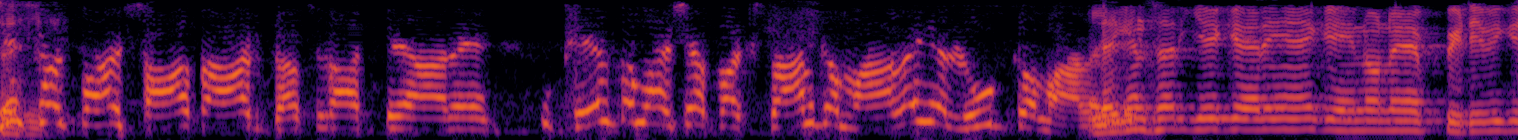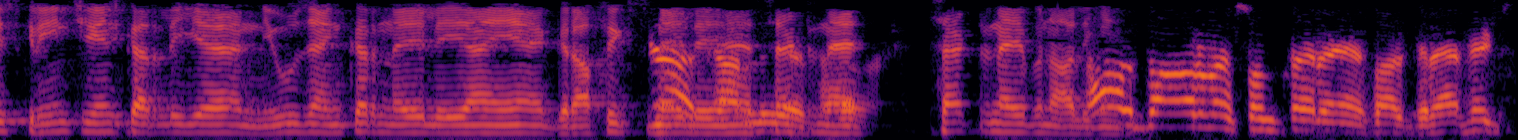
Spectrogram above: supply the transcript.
یہ سر پانچ سات آٹھ دس لاکھ سے آ رہے ہیں۔ کھیل تماشا پاکستان کا مال ہے یا لوٹ کا مال ہے؟ لیکن سر یہ کہہ رہے ہیں کہ انہوں نے پی ٹی وی کی اسکرین چینج کر لی ہے نیوز اینکر نئے لے آئے ہیں گرافکس نئے لے آئے ہیں سیٹ نئے۔ سیٹ نئے بنا لیے ہر دور میں سنتے رہے سر گرافکس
